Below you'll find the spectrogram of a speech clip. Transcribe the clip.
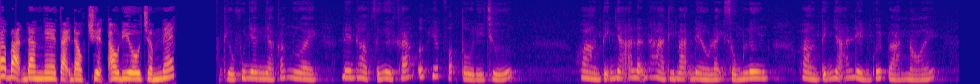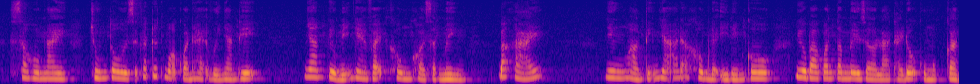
Các bạn đang nghe tại đọc truyện audio.net Thiếu phu nhân nhà các người liên hợp với người khác ức hiếp vợ tôi đấy chứ. Hoàng Tĩnh Nhã lẫn Hà Thi Mạn đều lạnh sống lưng. Hoàng Tĩnh Nhã liền quyết đoán nói Sau hôm nay chúng tôi sẽ cắt đứt mọi quan hệ với Nhan Thị. Nhan Tiểu Mỹ nghe vậy không khỏi giật mình. Bác gái. Nhưng Hoàng Tĩnh Nhã đã không để ý đến cô. Điều bà quan tâm bây giờ là thái độ của Mục Cẩn.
